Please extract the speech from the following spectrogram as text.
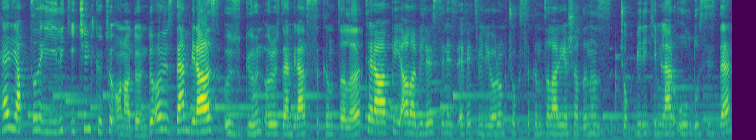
Her yaptığı iyilik için kötü ona döndü. O yüzden biraz üzgün, o yüzden biraz sıkıntılı. Terapi alabilirsiniz. Evet biliyorum çok sıkıntılar yaşadınız, çok birikimler oldu sizde.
